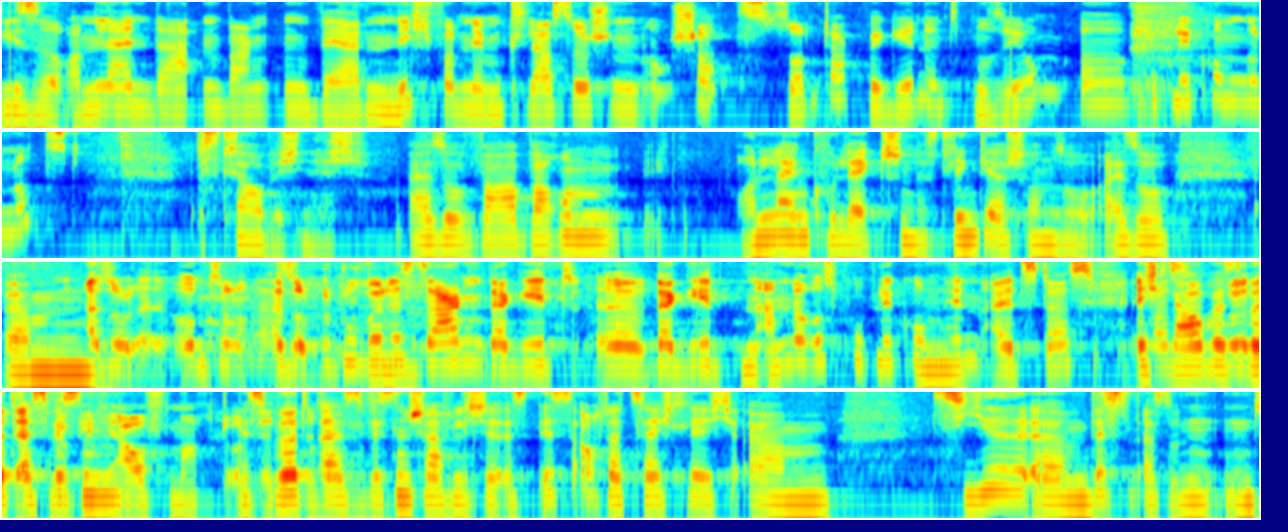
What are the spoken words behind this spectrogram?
diese Online-Datenbanken werden nicht von dem klassischen, oh Schatz, Sonntag, wir gehen ins Museum, äh, Publikum genutzt? Das glaube ich nicht. Also war, warum, Online-Collection, das klingt ja schon so. Also, ähm also, äh, also, du würdest sagen, da geht, äh, da geht ein anderes Publikum hm. hin als das, ich glaube, es wird als Wissen aufmacht. es wird als wissenschaftliche, es ist auch tatsächlich ähm, Ziel, ähm, also ein,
